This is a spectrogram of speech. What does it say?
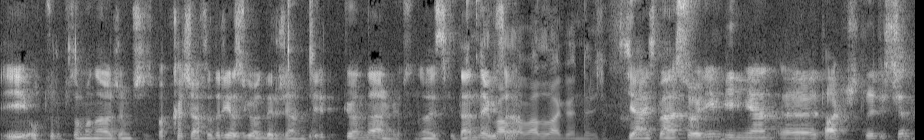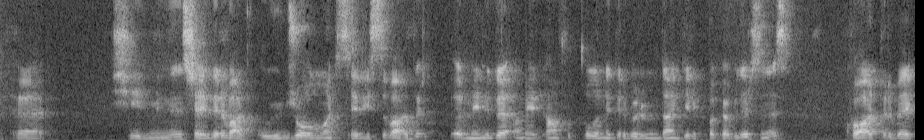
İyi oturup zaman harcamışız. Bak kaç haftadır yazı göndereceğim deyip göndermiyorsun. O eskiden ne güzel. Valla valla göndereceğim. Yani ben söyleyeyim bilmeyen e, takipçiler için e, Hilmi'nin şeyleri var. Oyuncu olmak serisi vardır. E, menüde Amerikan futbolu nedir bölümünden girip bakabilirsiniz. Quarterback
